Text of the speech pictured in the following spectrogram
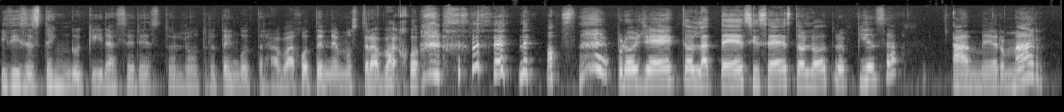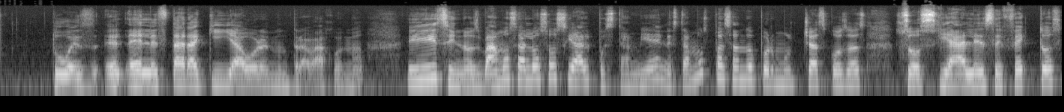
y dices, tengo que ir a hacer esto, lo otro, tengo trabajo, tenemos trabajo, tenemos proyectos, la tesis, esto, lo otro, empieza a mermar tú es el, el, estar aquí y ahora en un trabajo, ¿no? Y si nos vamos a lo social, pues también estamos pasando por muchas cosas sociales, efectos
